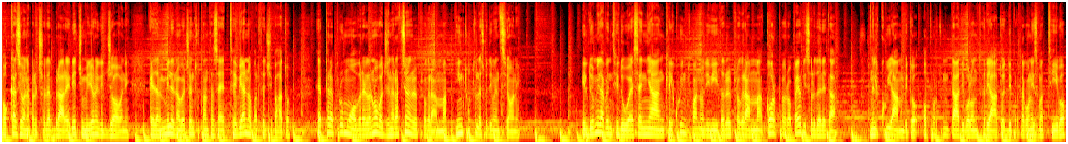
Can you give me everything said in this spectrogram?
occasione per celebrare i 10 milioni di giovani che dal 1987 vi hanno partecipato e per promuovere la nuova generazione del programma in tutte le sue dimensioni. Il 2022 segna anche il quinto anno di vita del programma Corpo Europeo di Solidarietà, nel cui ambito opportunità di volontariato e di protagonismo attivo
